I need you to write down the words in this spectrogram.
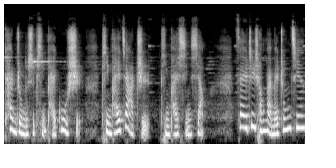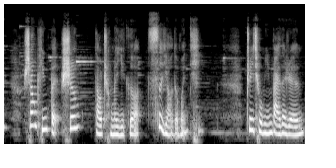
看重的是品牌故事、品牌价值、品牌形象，在这场买卖中间，商品本身。倒成了一个次要的问题。追求明白的人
